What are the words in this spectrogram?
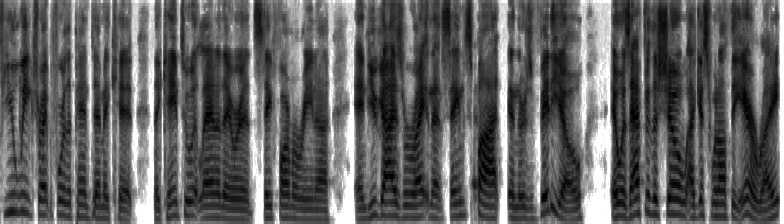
few weeks right before the pandemic hit. They came to Atlanta. They were at State Farm Arena, and you guys were right in that same spot. And there's video. It was after the show, I guess, went off the air, right?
